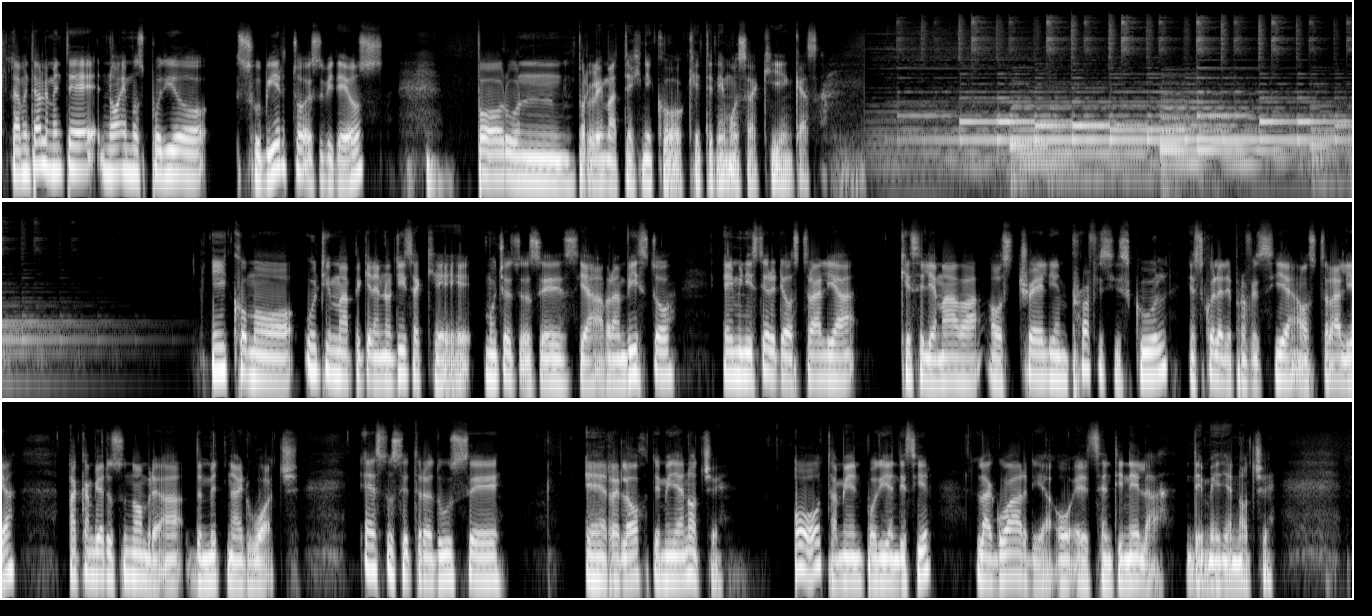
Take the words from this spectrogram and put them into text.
Lamentablemente no hemos podido subir todos esos videos por un problema técnico que tenemos aquí en casa. Y como última pequeña noticia que muchos de ustedes ya habrán visto, el Ministerio de Australia, que se llamaba Australian Prophecy School, Escuela de Profecía Australia, ha cambiado su nombre a The Midnight Watch. Esto se traduce en reloj de medianoche o también podían decir la guardia o el centinela de medianoche.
